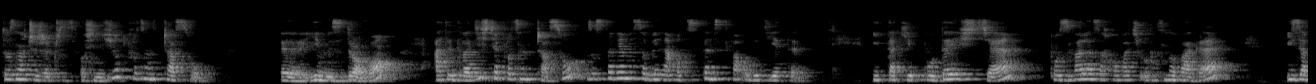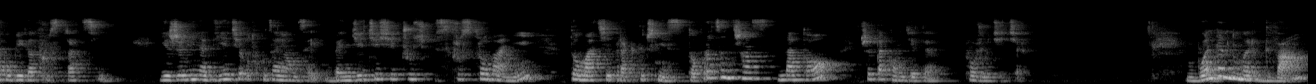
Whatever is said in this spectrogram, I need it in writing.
To znaczy, że przez 80% czasu y, jemy zdrowo, a te 20% czasu zostawiamy sobie na odstępstwa od diety. I takie podejście pozwala zachować równowagę i zapobiega frustracji. Jeżeli na diecie odchudzającej będziecie się czuć sfrustrowani, to macie praktycznie 100% szans na to, że taką dietę porzucicie. Błędem numer dwa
